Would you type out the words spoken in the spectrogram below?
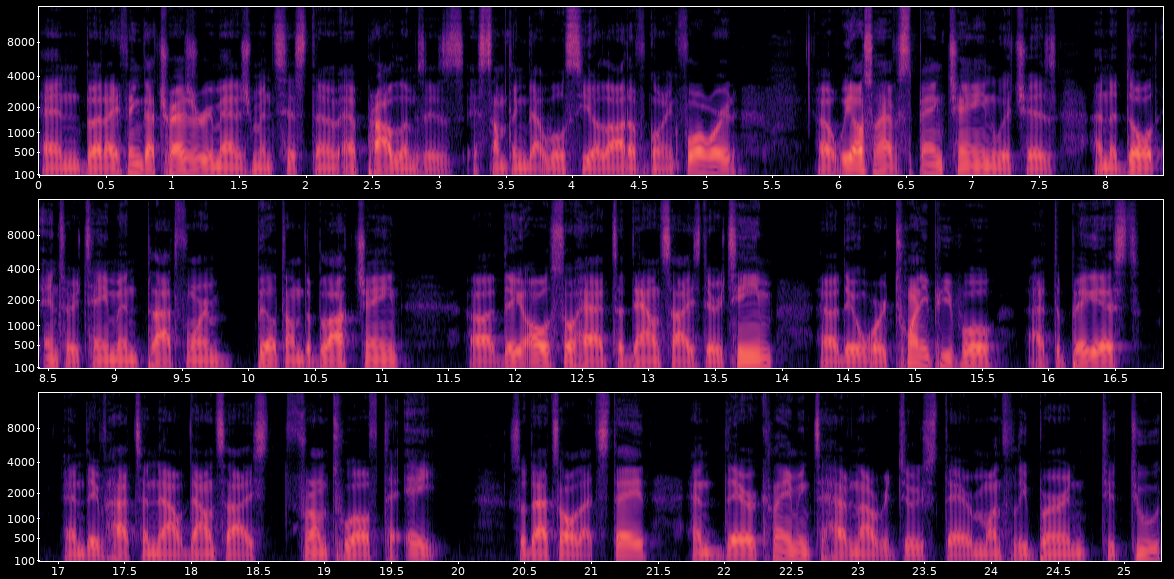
and but I think that treasury management system uh, problems is is something that we'll see a lot of going forward. Uh, we also have SpankChain, which is an adult entertainment platform built on the blockchain. Uh, they also had to downsize their team. Uh, there were 20 people at the biggest, and they've had to now downsize from 12 to 8. So that's all that stayed. And they're claiming to have now reduced their monthly burn to two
